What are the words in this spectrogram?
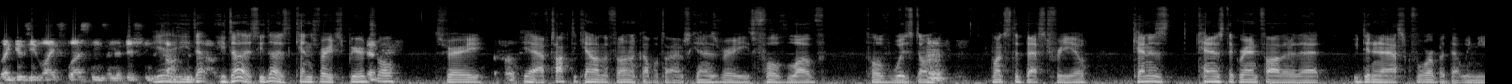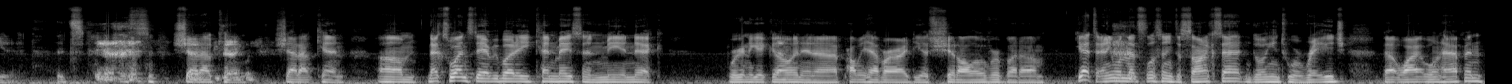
like gives you life lessons in addition to Yeah, talking he does. about. He does. He does. Ken's very spiritual. It's very. Uh-huh. Yeah, I've talked to Ken on the phone a couple times. Ken is very. He's full of love, full of wisdom. Uh-huh. Wants the best for you. Ken is Ken is the grandfather that we didn't ask for, but that we needed. It's, Yeah. it's shout Yeah, out Ken. exactly. Shout out Ken. Um, next Wednesday, everybody. Ken Mason, me, and Nick. We're gonna get going and uh, probably have our ideas shit all over. But um, yeah, to anyone that's listening to Sonic Sat and going into a rage about why it won't happen,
